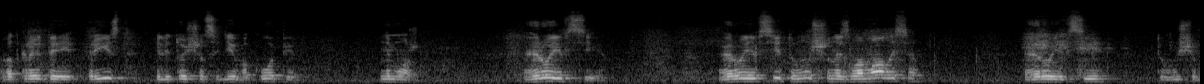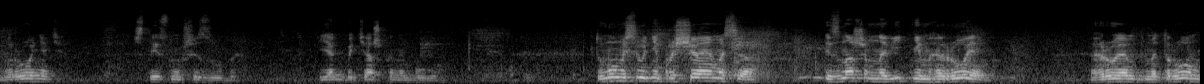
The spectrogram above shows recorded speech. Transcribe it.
в відкритий ріст, або той, що сидів в окопі, не можна. Герої всі. Герої всі, тому що не зламалися. Герої всі, тому що боронять, стиснувши зуби, як би тяжко не було. Тому ми сьогодні прощаємося із нашим новітнім героєм, героєм Дмитром,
